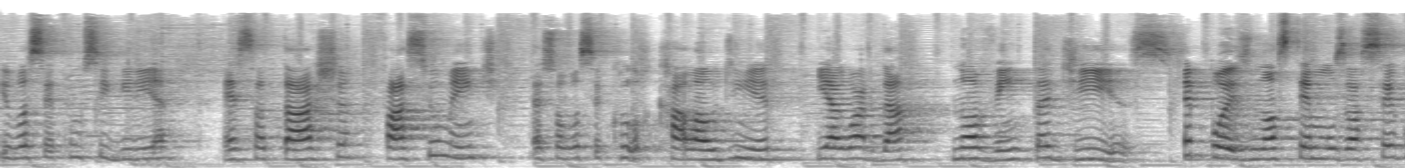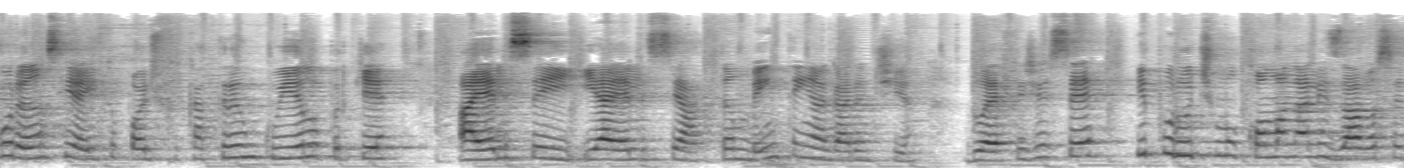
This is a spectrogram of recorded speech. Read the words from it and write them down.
e você conseguiria essa taxa facilmente. É só você colocar lá o dinheiro e aguardar 90 dias. Depois nós temos a segurança e aí tu pode ficar tranquilo porque a LCI e a LCA também têm a garantia do FGC e por último, como analisar, você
